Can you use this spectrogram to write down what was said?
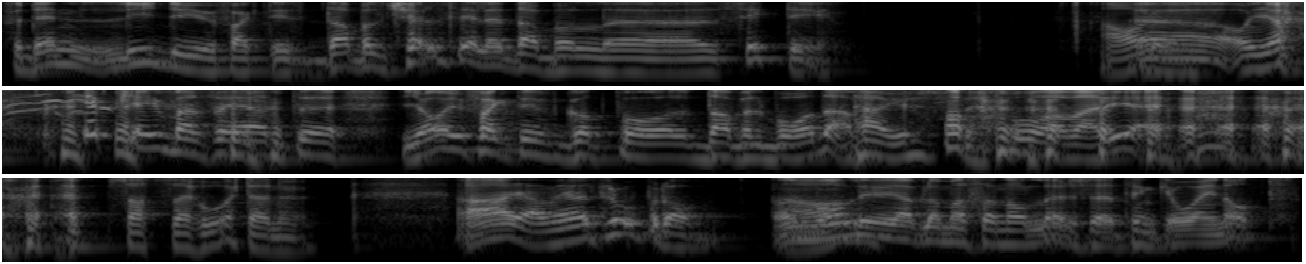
För den lyder ju faktiskt double Chelsea eller double eh, City? Ja, Eh, och jag, jag kan ju bara säga att eh, jag har ju faktiskt gått på double båda. Ja, just det. Två av varje. Satsa hårt där nu. ja, ja, men jag tror på dem. De Ja. håller ju en jävla massa nollor så jag tänker why not?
